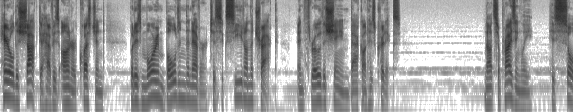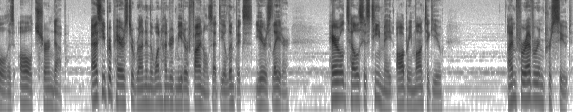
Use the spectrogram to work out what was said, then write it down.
Harold is shocked to have his honor questioned, but is more emboldened than ever to succeed on the track and throw the shame back on his critics. Not surprisingly, his soul is all churned up. As he prepares to run in the 100 meter finals at the Olympics years later, Harold tells his teammate Aubrey Montague, I'm forever in pursuit,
